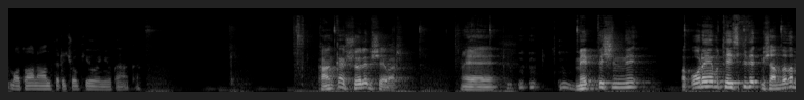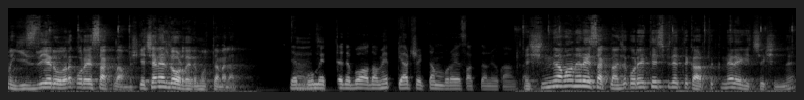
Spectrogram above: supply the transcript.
Batuhan Hunter'ı çok iyi oynuyor kanka. Kanka şöyle bir şey var. Ee, map'te şimdi bak oraya bu tespit etmiş anladın mı? Gizli yer olarak oraya saklanmış. Geçen elde oradaydı muhtemelen. Ya bu Evet. map'te de bu adam hep gerçekten buraya saklanıyor kanka. E şimdi ama nereye saklanacak? Orayı tespit ettik artık. Nereye gidecek şimdi?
